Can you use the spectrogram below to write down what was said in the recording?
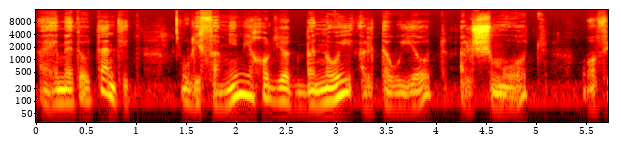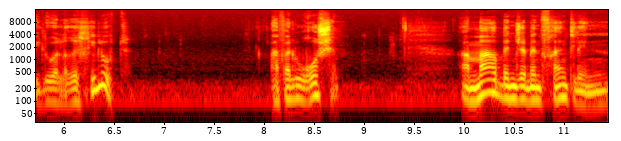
האמת האותנטית. הוא לפעמים יכול להיות בנוי על טעויות, על שמועות, או אפילו על רכילות. אבל הוא רושם. אמר בנג'מין פרנקלין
